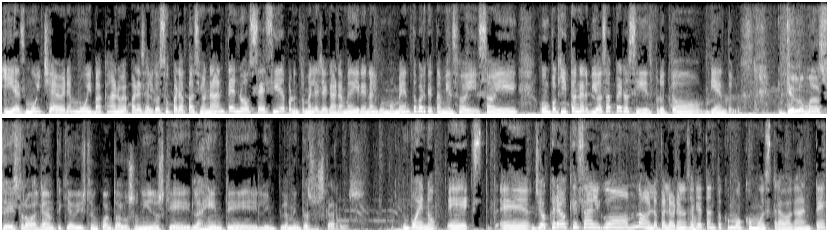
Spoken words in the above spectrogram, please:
y es muy chévere, muy bacano, me parece algo súper apasionante, no sé si de pronto me le llegara a medir en algún momento porque también soy, soy un poquito nerviosa, pero sí disfruto viéndolos. ¿Y ¿Qué es lo más extravagante que ha visto en cuanto a los sonidos que la gente eh, le implementa a sus carros? Bueno, eh, yo creo que es algo, no, la palabra no sería tanto como como extravagante,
